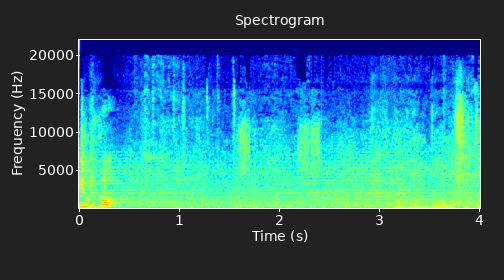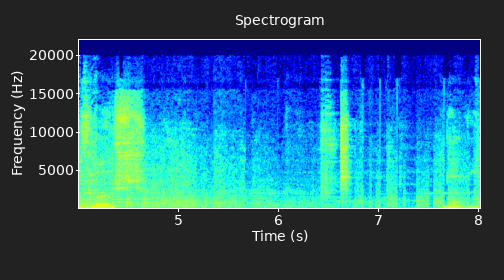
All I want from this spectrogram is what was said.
Kurwa! Dobra, udało się tu wleźć. Dobra.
